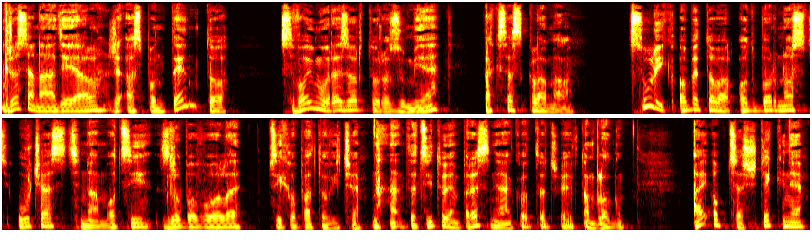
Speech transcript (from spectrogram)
Kto sa nádejal, že aspoň tento svojmu rezortu rozumie, tak sa sklamal. Sulík obetoval odbornosť, účasť na moci z ľubovôle psychopatoviča. to citujem presne ako to, čo je v tom blogu. Aj občas štekne,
